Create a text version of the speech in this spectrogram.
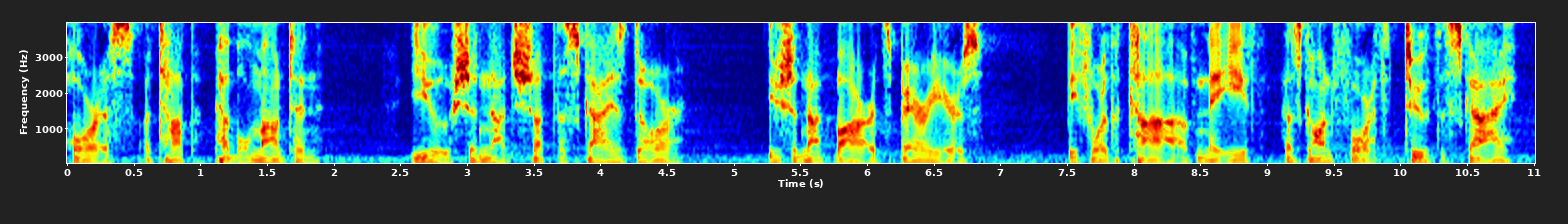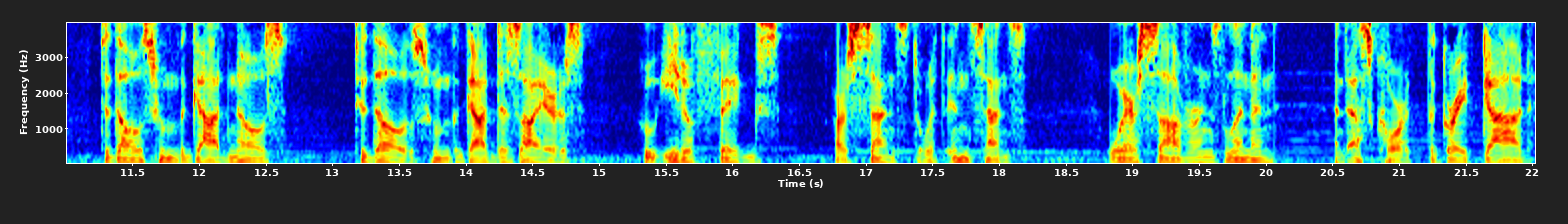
Horus atop Pebble Mountain, you should not shut the sky's door. You should not bar its barriers. Before the Ka of Neith has gone forth to the sky, to those whom the god knows, to those whom the god desires, who eat of figs, are censed with incense, wear sovereign's linen, and escort the great god.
